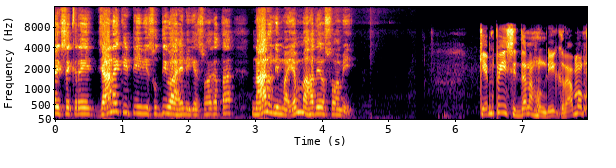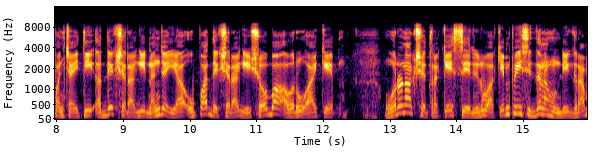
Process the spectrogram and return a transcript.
ವೀಕ್ಷಕರೇ ಜಾನಕಿ ಟಿವಿ ಸುದ್ದಿವಾಹಿನಿಗೆ ಸ್ವಾಗತ. ನಾನು ನಿಮ್ಮ ಎಂ ಮಹಾದೇವಸ್ವಾಮಿ. ಕೆಂಪಿ ಸಿದ್ದನಹುಂಡಿ ಗ್ರಾಮ ಪಂಚಾಯಿತಿ ಅಧ್ಯಕ್ಷರಾಗಿ ನಂಜಯ್ಯ ಉಪಾಧ್ಯಕ್ಷರಾಗಿ ಶೋಭಾ ಅವರು ಆಯ್ಕೆ. ವರುಣಾ ಕ್ಷೇತ್ರಕ್ಕೆ ಸೇರಿರುವ ಕೆಂಪಿ ಸಿದ್ದನಹುಂಡಿ ಗ್ರಾಮ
